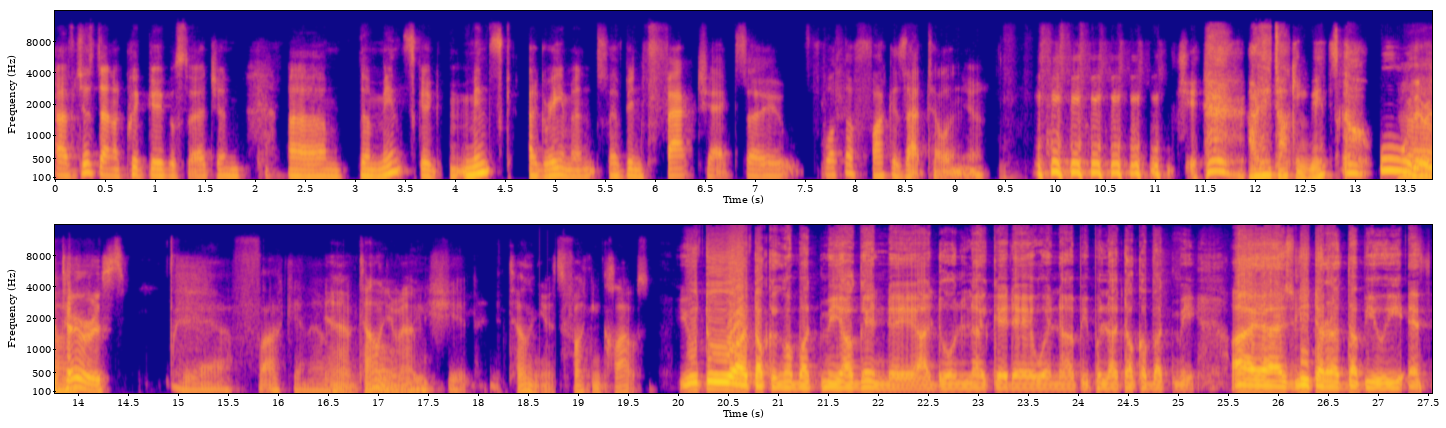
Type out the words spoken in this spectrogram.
I've just done a quick Google search and um, the Minsk Minsk agreements have been fact checked. So what the fuck is that telling you? Are they talking Minsk? Ooh, they're Uh, a terrorist. Yeah, fucking hell. Yeah, I'm telling you, man. Shit. I'm telling you, it's fucking Klaus. You two are talking about me again. eh? I don't like it eh, when uh, people uh, talk about me. I, as leader of WEF,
